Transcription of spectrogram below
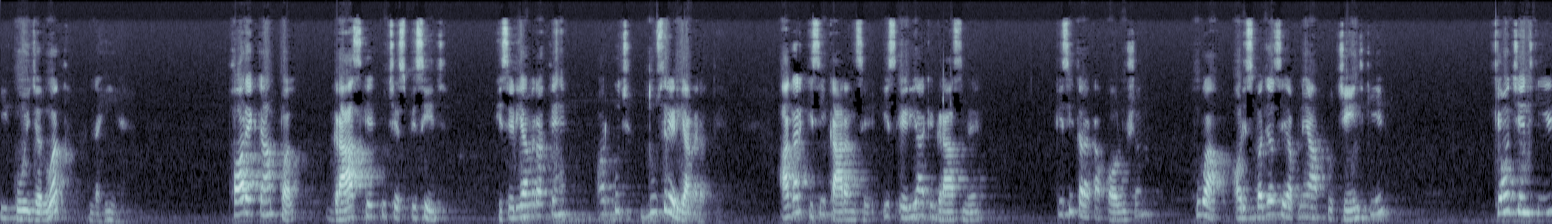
की कोई ज़रूरत नहीं है। फॉर एग्ज़ाम्पल ग्रास के कुछ स्पीसीज इस एरिया में रहते हैं और कुछ दूसरे एरिया में रहते हैं। अगर किसी कारण से इस एरिया के ग्रास में किसी तरह का पॉल्यूशन हुआ और इस वजह से अपने आप को चेंज किए, क्यों चेंज किए?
